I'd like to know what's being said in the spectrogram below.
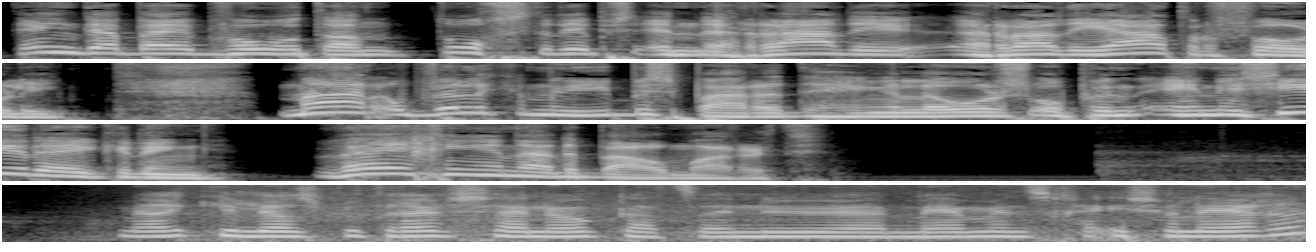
Denk daarbij bijvoorbeeld aan tochtstrips en radi- radiatorfolie. Maar op welke manier besparen de Hengeloers op hun energierekening? Wij gingen naar de bouwmarkt. Merken jullie als bedrijf zijn ook dat er nu eh, meer mensen gaan isoleren?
